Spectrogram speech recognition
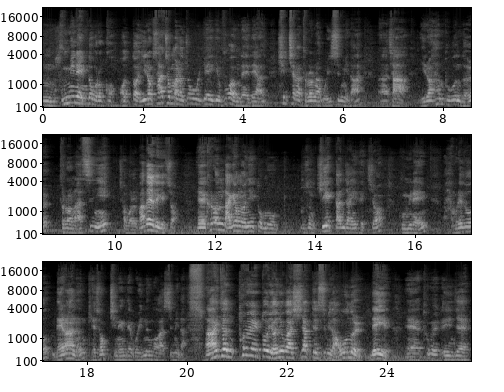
음, 국민의힘도 그렇고 어떤 1억 4천만 원 쪼개기 후원에 대한 실체가 드러나고 있습니다. 아, 자 이러한 부분들 드러났으니 처벌을 받아야 되겠죠. 예, 그런 나경원이 또 뭐 무슨 기획단장이 됐죠. 국민의힘 아무래도 내란은 계속 진행되고 있는 것 같습니다. 아, 하여튼 토요일 또 연휴가 시작됐습니다. 오늘 내일 예, 토요일 이제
